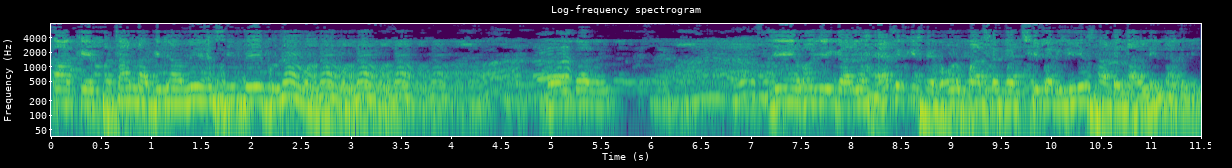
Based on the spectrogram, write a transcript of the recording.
تاکہ پتہ لگ جاوے اسی بے گناہ جی یہو جی گل ہے تو کسی ہور پاسے اچھی لگتی ہے سڈے نال نہیں لگتی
